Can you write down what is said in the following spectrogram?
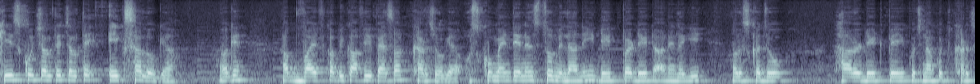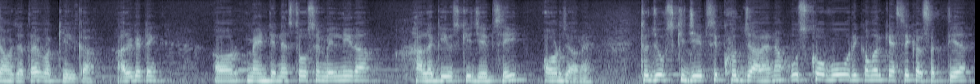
केस को चलते चलते एक साल हो गया ओके अब वाइफ का भी काफ़ी पैसा खर्च हो गया। उसको मेंटेनेंस तो मिला नहीं डेट पर डेट आने लगी और उसका जो हर डेट पे कुछ ना कुछ खर्चा हो जाता है वकील का। आर गेटिंग और मेंटेनेंस तो उसे मिल नहीं रहा, हालाँकि उसकी जेब से ही और जा रहा है। तो जो उसकी जेब से खुद जा रहा है ना, उसको वो रिकवर कैसे कर सकती है?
